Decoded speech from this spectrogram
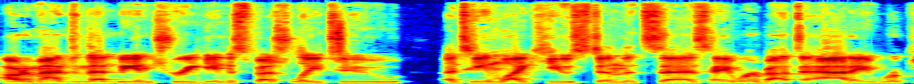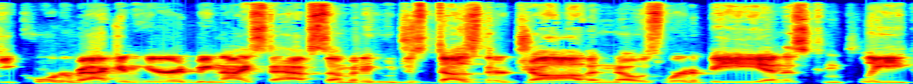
I would imagine that'd be intriguing, especially to a team like Houston that says, "Hey, we're about to add a rookie quarterback in here. It'd be nice to have somebody who just does their job and knows where to be and is complete."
